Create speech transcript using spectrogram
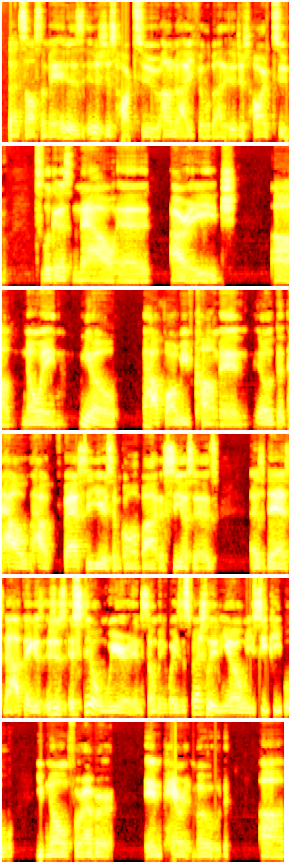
That's awesome, man. It is, it is just hard to, I don't know how you feel about it. It's just hard to, to look at us now at our age, um, knowing, you know, how far we've come and, you know, how, how fast the years have gone by to see us as, as dads. Now, I think it's, it's just, it's still weird in so many ways, especially, you know, when you see people you've known forever in parent mode. Um,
